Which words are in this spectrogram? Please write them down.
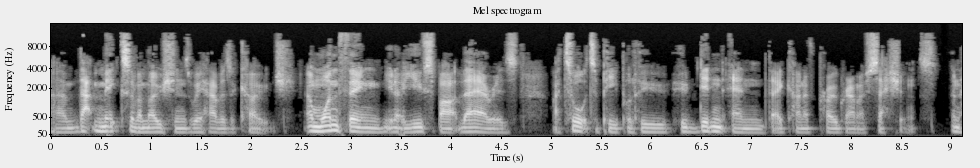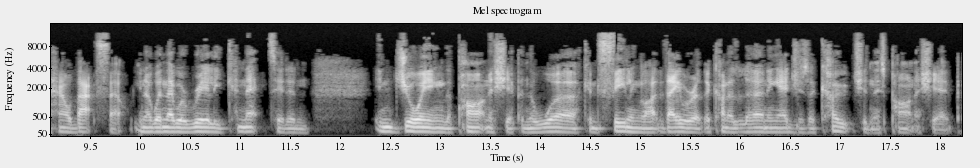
um, that mix of emotions we have as a coach. And one thing, you know, you've sparked there is I talked to people who who didn't end their kind of program of sessions and how that felt. You know, when they were really connected and enjoying the partnership and the work and feeling like they were at the kind of learning edge as a coach in this partnership.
